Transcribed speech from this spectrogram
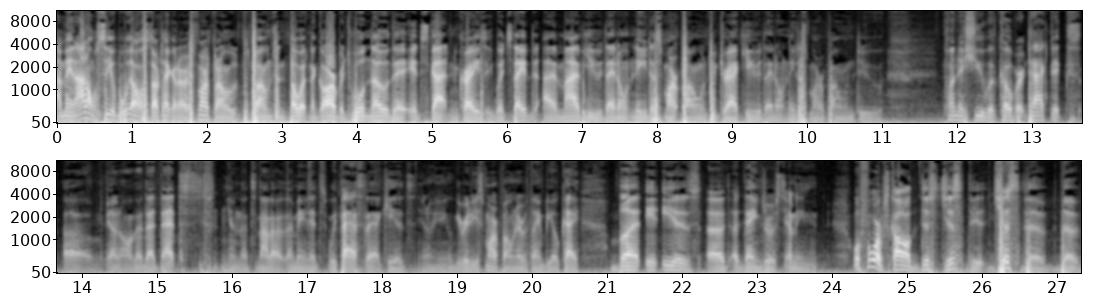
I mean, I don't see it, but we all start taking our smartphones and throw it in the garbage. We'll know that it's gotten crazy. Which they, in my view, they don't need a smartphone to track you. They don't need a smartphone to punish you with covert tactics. Uh, you know that that that's you know that's not a. I mean, it's we passed that, kids. You know, you get rid of your smartphone, everything be okay. But it is a, a dangerous. I mean, well, Forbes called this just the just the the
